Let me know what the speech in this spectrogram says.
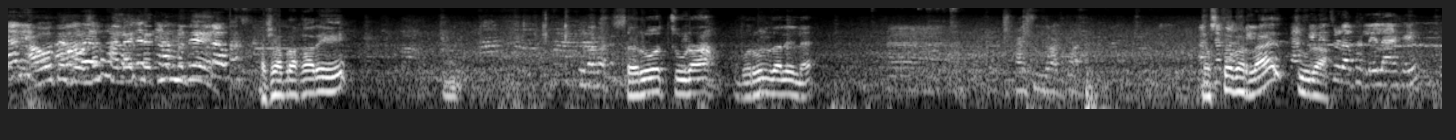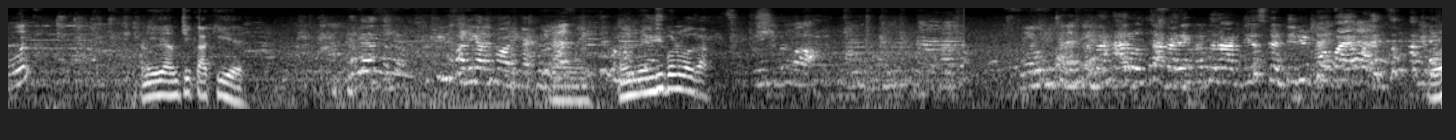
अहो ते गोल्डन घालायचे ना मध्ये. अशा प्रकारे सर्व चुडा भरून झालेला आहे. मस्त भरलाय चुडा. चुडा भरलेला आहे. बोल. आणि ही आमची काकी आहे. आणि मेहंदी पण बघा. हा रोजचा कार्यक्रम जरा आठ दिवस कंटिन्यू ठेव पाया पडायचं हो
